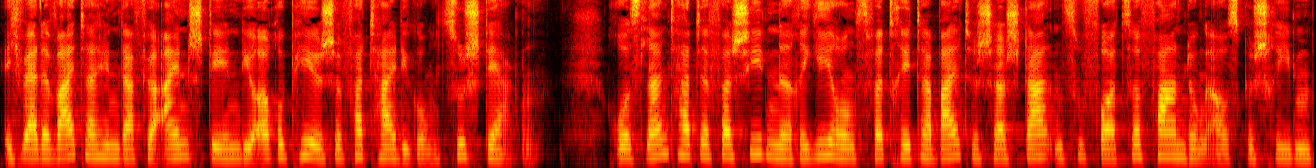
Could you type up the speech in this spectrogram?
Ich werde weiterhin dafür einstehen, die europäische Verteidigung zu stärken. Russland hatte verschiedene Regierungsvertreter baltischer Staaten zuvor zur Fahndung ausgeschrieben,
